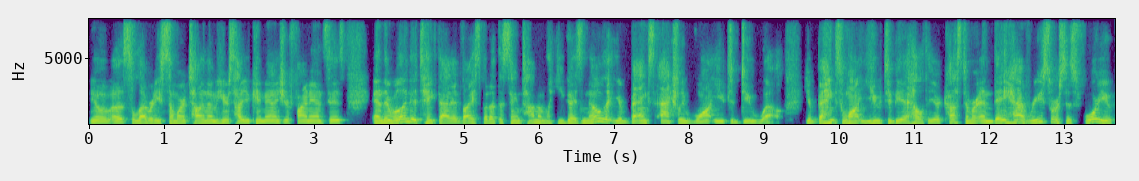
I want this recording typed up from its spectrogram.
you know a celebrity somewhere telling them here's how you can manage your finances and they're willing to take that advice but at the same time i'm like you guys know that your banks actually want you to do well. Your banks want you to be a healthier customer and they have resources for you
